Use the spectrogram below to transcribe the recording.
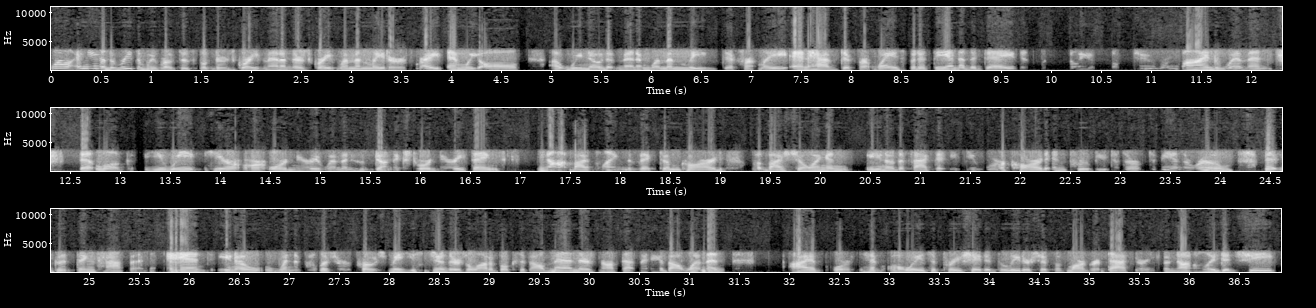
Well, and you know, the reason we wrote this book, there's great men and there's great women leaders, right? And we all, uh, we know that men and women lead differently and have different ways. But at the end of the day, this was really a book to remind women that look, you, we here are ordinary women who've done extraordinary things not by playing the victim card, but by showing and you know the fact that if you work hard and prove you deserve to be in the room, that good things happen. And you know when the publisher approached me, he said, you know, there's a lot of books about men, there's not that many about women. I of course have always appreciated the leadership of Margaret Thatcher. You know, not only did she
